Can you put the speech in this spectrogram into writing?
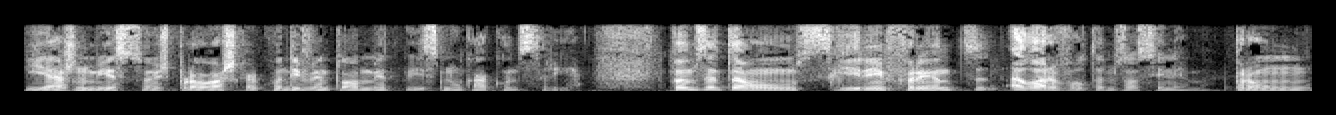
e às nomeações para o Oscar, quando eventualmente isso nunca aconteceria. Vamos então seguir em frente. Agora voltamos ao cinema para um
